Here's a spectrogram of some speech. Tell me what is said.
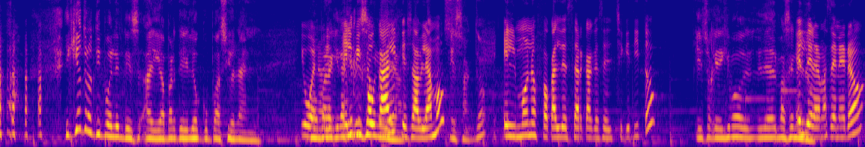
¿Y qué otro tipo de lentes hay aparte del ocupacional? Y bueno, para el, el bifocal, que ya hablamos. Exacto. El monofocal de cerca, que es el chiquitito. Eso que dijimos del almacenero. El del almacenero,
